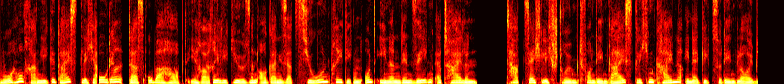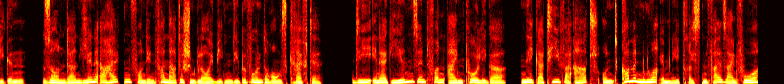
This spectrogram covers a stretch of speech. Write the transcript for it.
wo hochrangige Geistliche oder das Oberhaupt ihrer religiösen Organisation predigen und ihnen den Segen erteilen. Tatsächlich strömt von den Geistlichen keine Energie zu den Gläubigen, sondern jene erhalten von den fanatischen Gläubigen die Bewunderungskräfte. Die Energien sind von einpoliger, negativer Art und kommen nur im niedrigsten Fallsein vor,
